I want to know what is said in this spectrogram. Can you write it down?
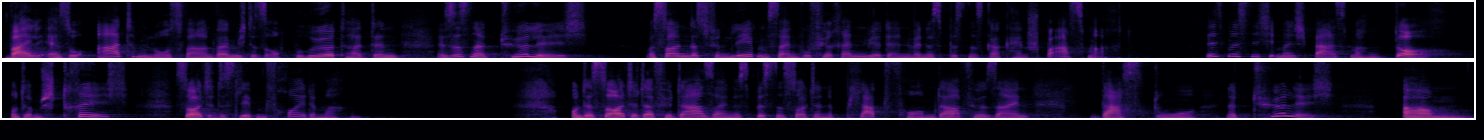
weil er so atemlos war und weil mich das auch berührt hat. Denn es ist natürlich, was soll denn das für ein Leben sein? Wofür rennen wir denn, wenn das Business gar keinen Spaß macht? Es muss nicht immer Spaß machen. Doch, unterm Strich sollte das Leben Freude machen. Und es sollte dafür da sein, das Business sollte eine Plattform dafür sein, dass du natürlich ähm,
